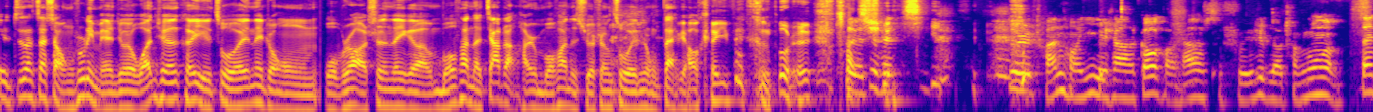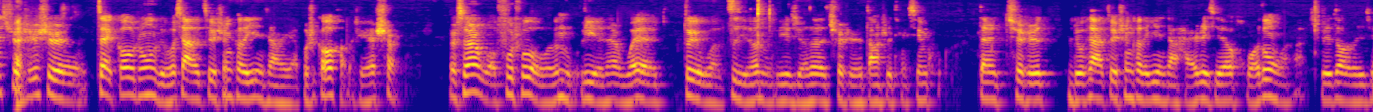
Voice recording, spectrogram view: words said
这在在小红书里面就完全可以作为那种我不知道是那个模范的家长还是模范的学生，作为那种代表，可以被很多人来学习。就是传统意义上高考上属于是比较成功的嘛，但确实是在高中留下的最深刻的印象，也不是高考的这些事儿。就虽然我付出了我的努力，但是我也对我自己的努力觉得确实当时挺辛苦。但是确实留下最深刻的印象还是这些活动啊，学到的一些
